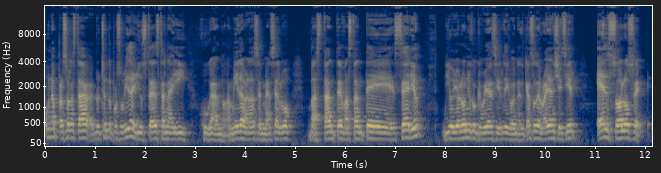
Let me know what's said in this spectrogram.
una persona está luchando por su vida y ustedes están ahí jugando. A mí la verdad se me hace algo bastante, bastante serio. Digo, yo lo único que voy a decir, digo, en el caso de Ryan Shazier, él solo se...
